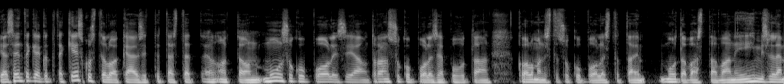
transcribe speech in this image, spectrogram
Ja sen takia, kun tätä keskustelua käy sitten tästä, että on muun sukupuolisia, on transsukupuolisia, puhutaan kolmannesta sukupuolesta tai muuta vastaavaa, niin ihmisillä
